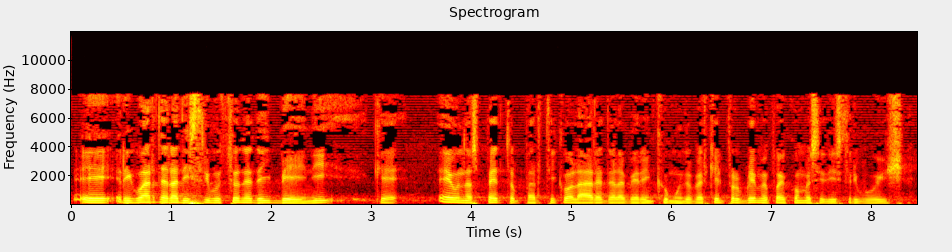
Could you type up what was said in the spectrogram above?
eh, riguarda la distribuzione dei beni, che è un aspetto particolare dell'avere in comune, perché il problema è poi come si distribuisce.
